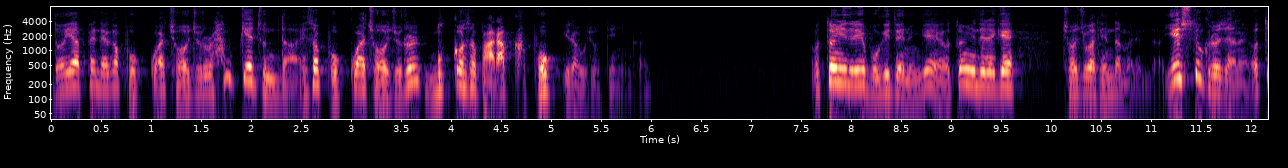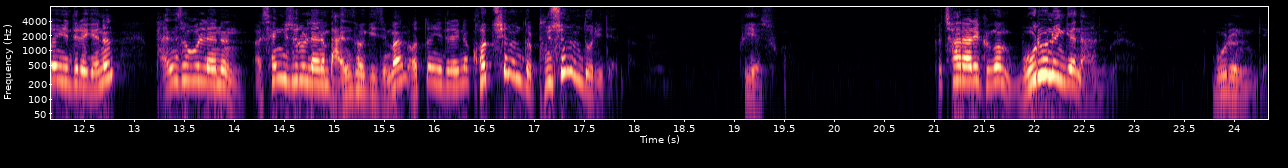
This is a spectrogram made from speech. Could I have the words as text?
너희 앞에 내가 복과 저주를 함께 둔다 해서 복과 저주를 묶어서 바라크, 복이라고 줬다니까요. 어떤 이들에게 복이 되는 게 어떤 이들에게 저주가 된단 말입니다. 예수도 그러잖아요. 어떤 이들에게는 반석을 내는 아, 생수를 내는 반석이지만 어떤 이들에게는 거치는 돌, 부수는 돌이 된다. 그 예수가. 그 차라리 그건 모르는 게 나은 거예요. 모르는 게.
